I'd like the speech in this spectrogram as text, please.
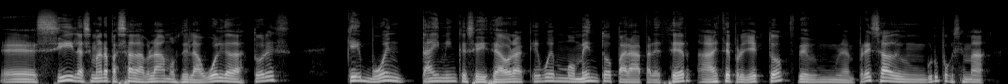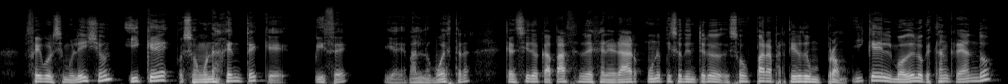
Eh, sí, la semana pasada hablábamos de la huelga de actores. Qué buen timing que se dice ahora, qué buen momento para aparecer a este proyecto de una empresa o de un grupo que se llama Fable Simulation y que son una gente que dice, y además lo muestra, que han sido capaces de generar un episodio entero de software a partir de un prompt y que el modelo que están creando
